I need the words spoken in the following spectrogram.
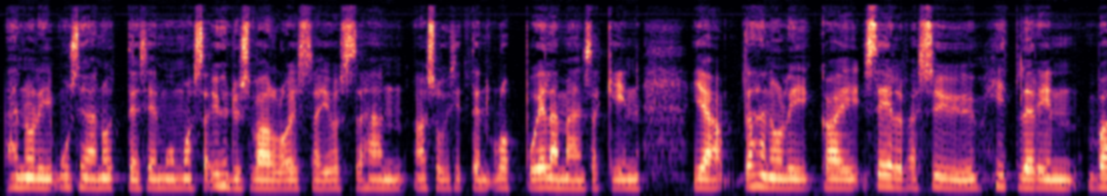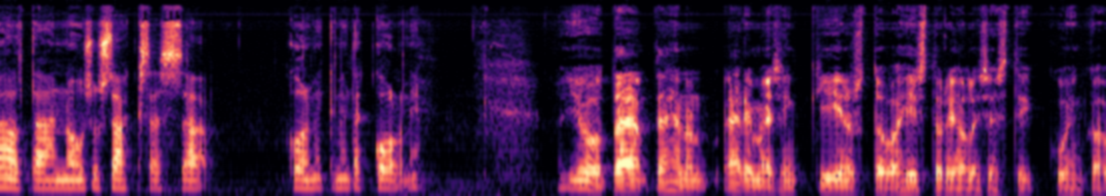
Hän oli usean otteeseen muun muassa Yhdysvalloissa, jossa hän asui sitten loppuelämänsäkin. Ja tähän oli kai selvä syy Hitlerin valtaan nousu Saksassa 1933. Joo, tähän on äärimmäisen kiinnostava historiallisesti, kuinka,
